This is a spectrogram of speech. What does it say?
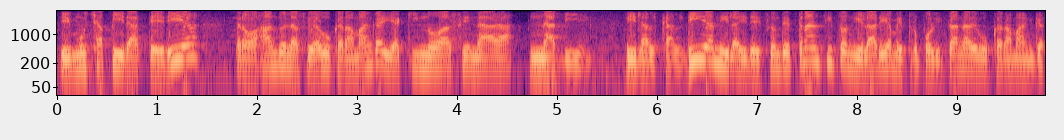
y mucha piratería trabajando en la ciudad de Bucaramanga y aquí no hace nada nadie ni la alcaldía, ni la dirección de tránsito, ni el área metropolitana de Bucaramanga.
